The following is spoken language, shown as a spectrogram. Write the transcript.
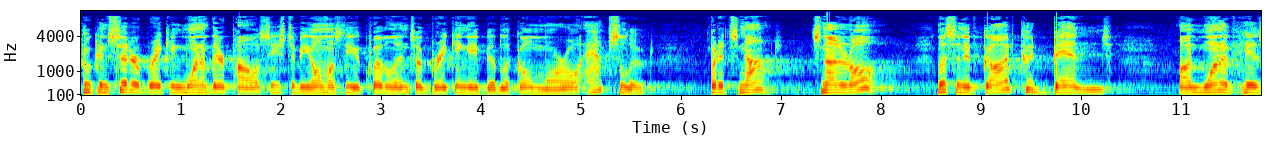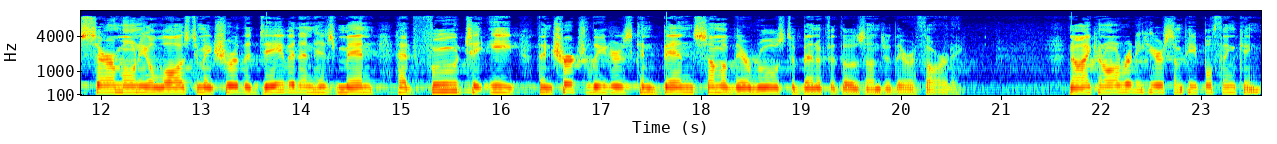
who consider breaking one of their policies to be almost the equivalent of breaking a biblical moral absolute. But it's not. It's not at all. Listen, if God could bend on one of his ceremonial laws to make sure that David and his men had food to eat, then church leaders can bend some of their rules to benefit those under their authority. Now, I can already hear some people thinking,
